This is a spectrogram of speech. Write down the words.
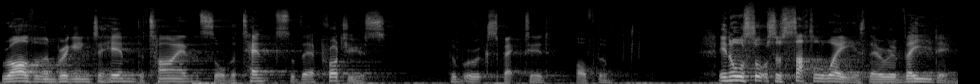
rather than bringing to him the tithes or the tenths of their produce that were expected of them. In all sorts of subtle ways, they're evading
